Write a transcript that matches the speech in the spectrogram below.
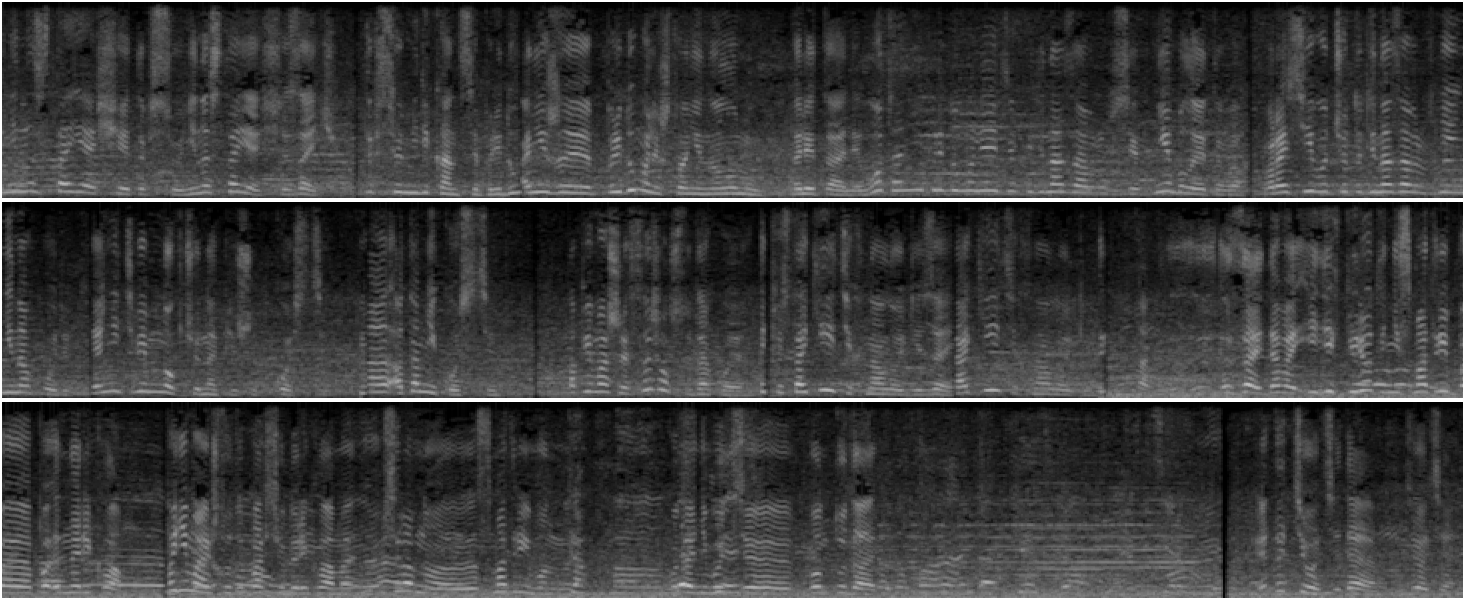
не настоящее это все, не настоящее, зайчик. Это все американцы придумали. Они же придумали, что они на Луну налетали. Вот они придумали этих динозавров всех. Не было этого. В России вот что-то динозавров не, не находят. И они тебе много чего напишут, кости. А, а там не кости. Папимаше, слышал, что такое? Сейчас такие технологии, Зай, такие технологии. Так, э, Зай, давай, иди вперед и не смотри по- по- на рекламу. Понимаю, что тут повсюду реклама, но все равно э, смотри вон куда-нибудь э, вон туда это тетя, да, тетя.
